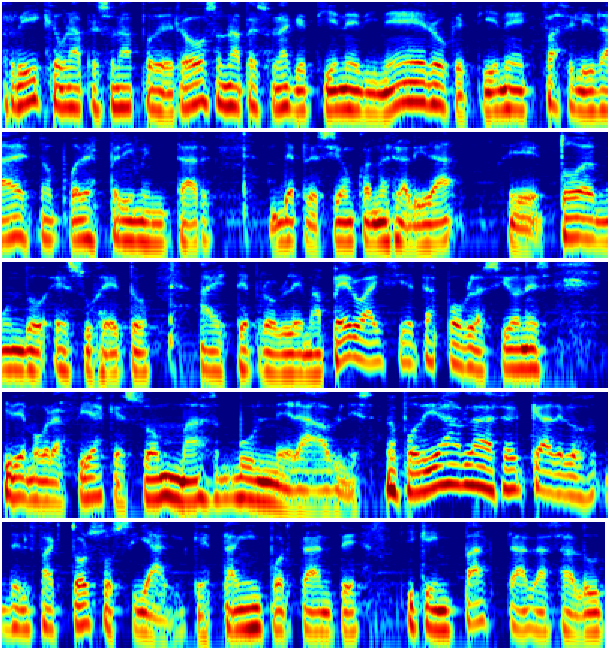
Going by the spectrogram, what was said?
rica, una persona poderosa, una persona que tiene dinero, que tiene facilidades, no puede experimentar depresión, cuando en realidad eh, todo el mundo es sujeto a este problema, pero hay ciertas poblaciones y demografías que son más vulnerables. ¿Nos podrías hablar acerca de los, del factor social que es tan importante y que impacta la salud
